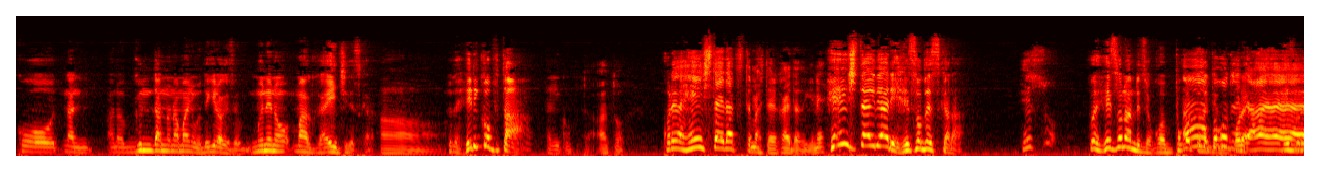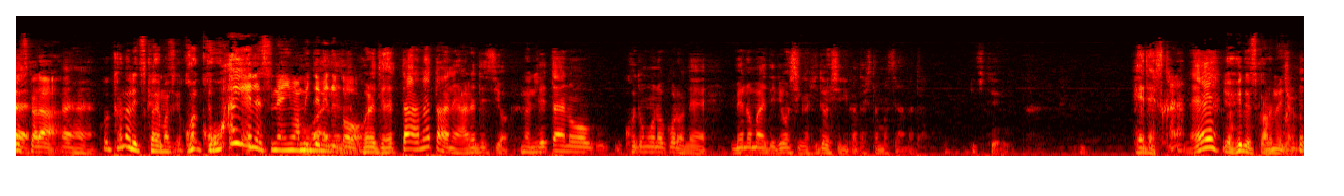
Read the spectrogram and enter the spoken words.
こう、何、あの、軍団の名前にもできるわけですよ。胸のマークが H ですから。ああ。それでヘリコプター。ヘリコプター。あと、これが変死体だっつってましたよ、書いた時ね。変死体であり、へそですから。へそ？これへそなんですよ。これポコッと出てこれ、出てはいはいはいへそですから、はいはいこれかなり使えますけど、これ怖い絵ですね、今見てみると。これ絶対あなたはね、あれですよ。何？絶対あの、子供の頃ね、目の前で両親がひどい死に方してますよ、あなた。生きてる。へですからね。いや、へですからね、じゃん。生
